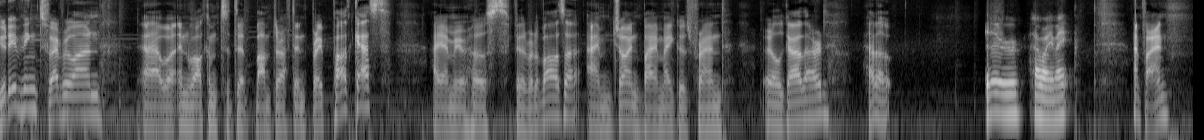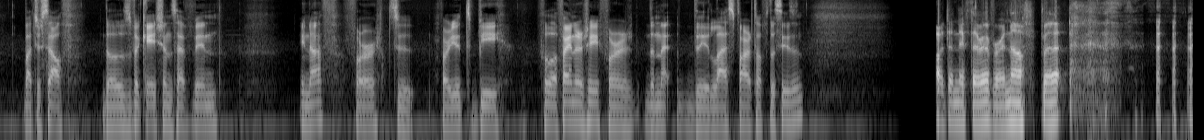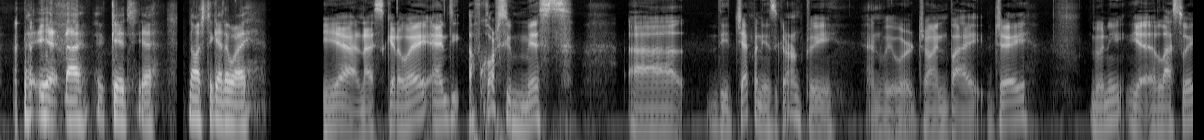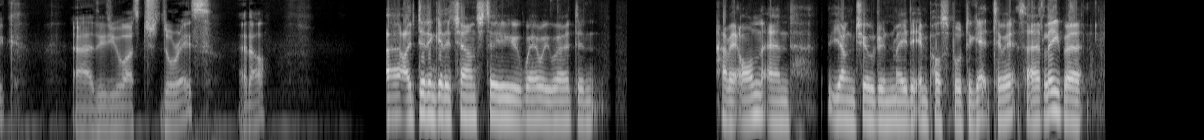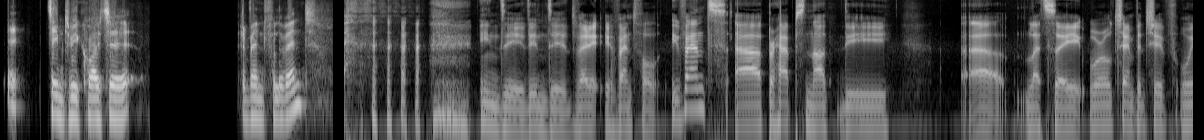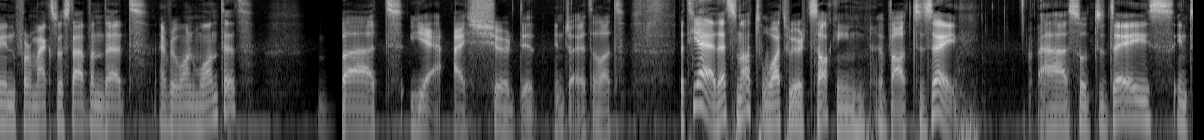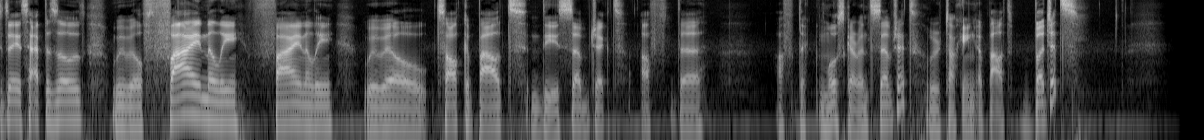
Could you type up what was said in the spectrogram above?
Good evening to everyone, uh, and welcome to the Bump Draft and Pray podcast. I am your host, Pedro Barbosa. I'm joined by my good friend, Earl Goddard. Hello. Hello, how are you, mate? I'm fine. But yourself? Those vacations have been enough for to for you to be full of energy for the ne- the last part of the season. I don't know if they're ever enough, but yeah, no, good. Yeah, nice to get away. Yeah, nice getaway, and of course you missed uh, the Japanese Grand Prix, and we were joined by Jay Mooney. Yeah, last week. Uh, did you watch the race at all? Uh, I didn't get a chance to where we were. Didn't have it on, and young children made it impossible to get to it, sadly. But seemed to be quite a eventful event. indeed, indeed, very eventful event. Uh, perhaps not the, uh, let's say, world championship win for Max Verstappen that everyone wanted, but yeah, I sure did enjoy it a lot. But yeah, that's not what we're talking about today. Uh, so today's in today's episode, we will finally, finally, we will talk about the subject of the of the most current subject. We're talking about budgets.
